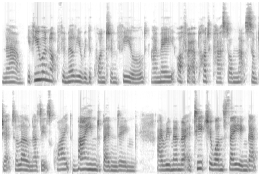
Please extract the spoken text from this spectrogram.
now. If you are not familiar with the quantum field, I may offer a podcast on that subject alone as it's quite mind bending. I remember a teacher once saying that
